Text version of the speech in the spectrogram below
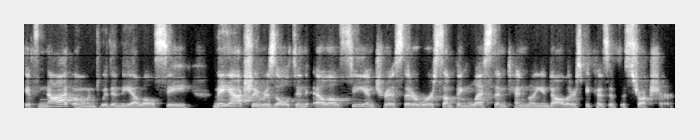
if not owned within the LLC, may actually result in LLC interests that are worth something less than $10 million because of the structure.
